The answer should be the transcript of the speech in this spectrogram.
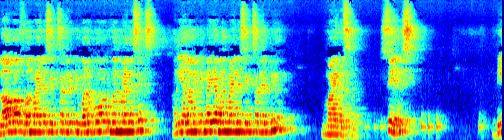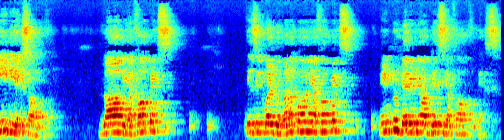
log of one minus एक्सचा derivative one upon one minus x आणि वन मायनस एक्सचा derivative minus one d d x of log f of x is equal to 1 upon f of x into derivative of this f of x.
